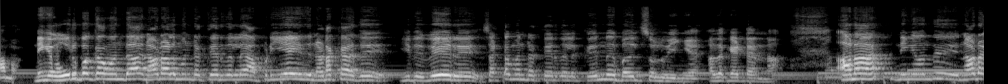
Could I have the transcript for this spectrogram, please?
ஆமா. நீங்க ஒரு பக்கம் வந்தா நாடாளுமன்ற தேர்தல்ல அப்படியே இது நடக்காது. இது வேறு. சட்டமன்ற தேர்தலுக்குன்னு பதில் சொல்லுவீங்க. அதை கேட்டேன்னா. ஆனா நீங்க வந்து நாடா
